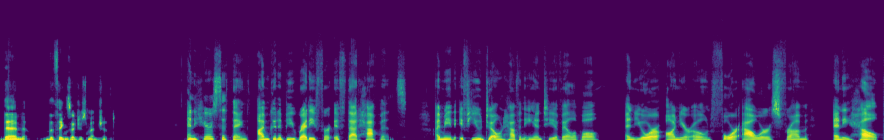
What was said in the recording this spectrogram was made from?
than the things I just mentioned. And here's the thing. I'm going to be ready for if that happens. I mean, if you don't have an ENT available and you're on your own four hours from any help,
